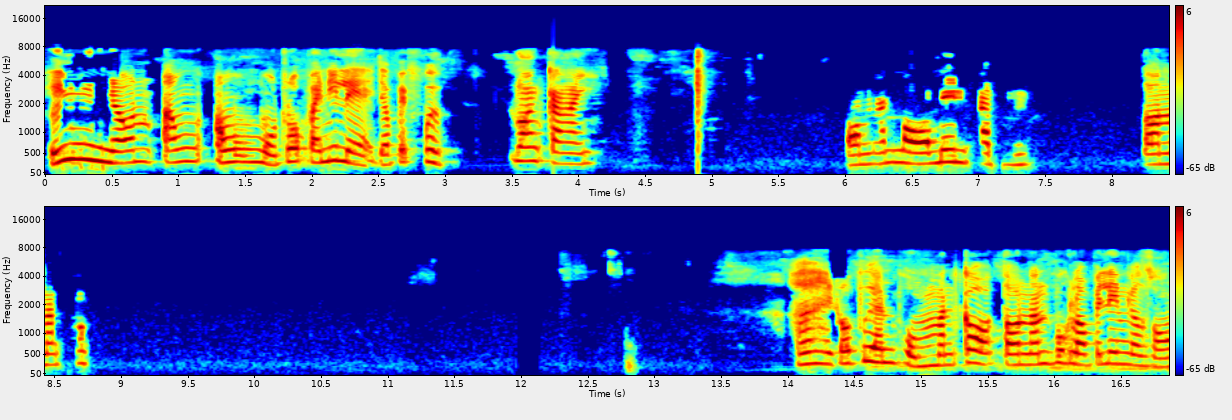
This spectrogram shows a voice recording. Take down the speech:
เฮ้ยเอาเอาเอาหมดทั่วไปนี่แหละ จะไปฝึกร่างกาย ตอนนั้นล้อเล่นกัน ตอนนั้นก็เฮ้ยก็เพื่อนผมมันก็ตอนนั้นพวกเราไปเล่นกันสอง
